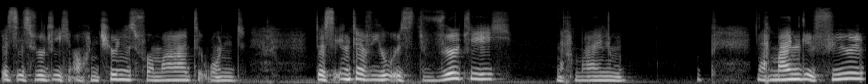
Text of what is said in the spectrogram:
Es ist wirklich auch ein schönes Format und das Interview ist wirklich nach meinem, nach meinem Gefühl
